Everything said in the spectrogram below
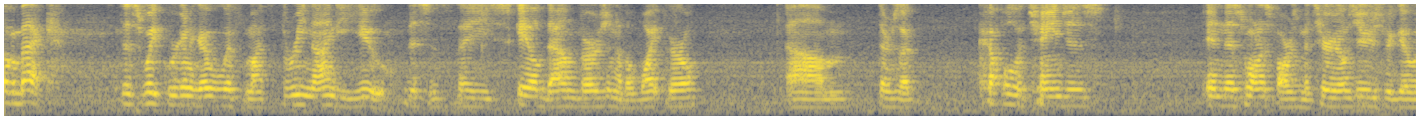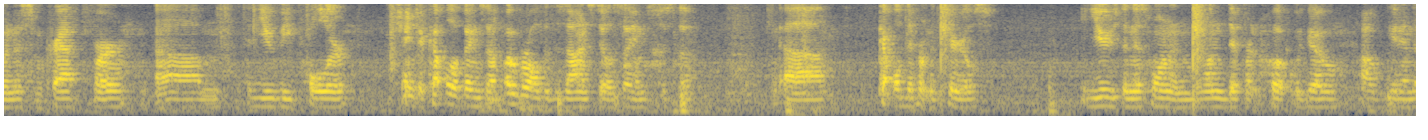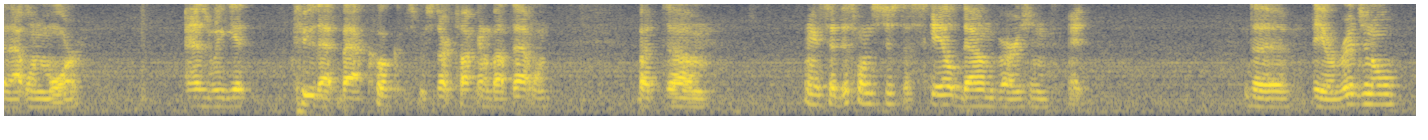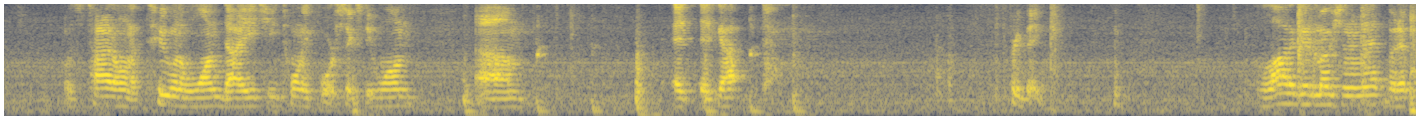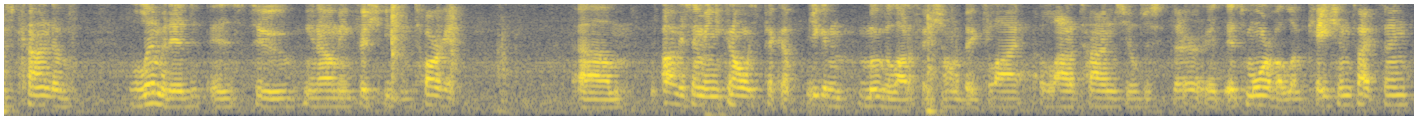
Welcome back. This week we're going to go with my 390U. This is the scaled down version of the White Girl. Um, there's a couple of changes in this one as far as materials. Usually we go into some craft fur, um, the UV polar, change a couple of things up. Overall the design still the same, it's just a uh, couple different materials used in this one and one different hook. We go, I'll get into that one more as we get to that back hook as we start talking about that one. But um, like I said, this one's just a scaled down version. It the the original was tied on a two and a one Daiichi 2461. Um, it it got pretty big. a lot of good motion in that, but it was kind of limited as to, you know, I mean, fish you can target. Um, obviously, I mean, you can always pick up, you can move a lot of fish on a big fly. A lot of times you'll just, there, it, it's more of a location type thing,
